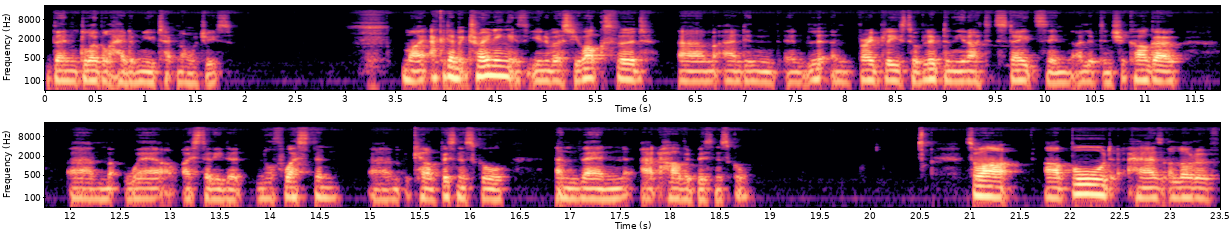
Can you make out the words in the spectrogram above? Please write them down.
then global head of new technologies. My academic training is at University of Oxford, um, and in, in, I'm very pleased to have lived in the United States. In I lived in Chicago, um, where I studied at Northwestern, um, Kellogg Business School, and then at Harvard Business School. So our our board has a lot of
